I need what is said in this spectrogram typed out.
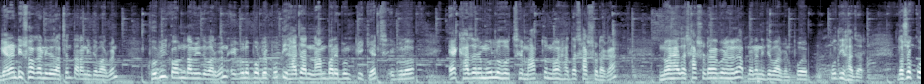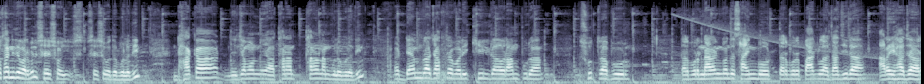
গ্যারান্টি সহকারে নিতে যাচ্ছেন, তারা নিতে পারবেন। খুবই কম দামে নিতে পারবেন। এগুলো পড়বে প্রতি হাজার নাম্বার এবং প্রিকেট এগুলো এক হাজারের মূল্য হচ্ছে মাত্র নয় হাজার সাতশো টাকা। নয় হাজার সাতশো টাকা করে হলে আপনারা নিতে পারবেন প্রতি হাজার। দর্শক, কোথায় নিতে পারবেন সেই সই- সুবিধা বলে দিই। ঢাকা, যেমন থানা থানার নামগুলো বলে দিন ড্যামরা, যাত্রাবাড়ি, খিলগাঁও, রামপুরা, সূত্রাপুর, তারপরে নারায়ণগঞ্জের সাইনবোর্ড, তারপরে পাগলা, জাজিরা, আড়াই হাজার,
